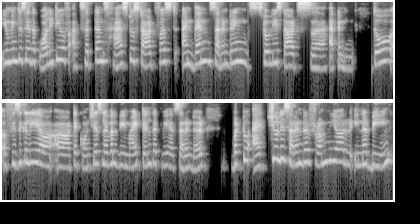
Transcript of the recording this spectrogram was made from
You mean to say the quality of acceptance has to start first and then surrendering slowly starts uh, happening? Though uh, physically uh, uh, at a conscious level, we might tell that we have surrendered, but to actually surrender from your inner being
